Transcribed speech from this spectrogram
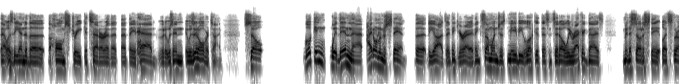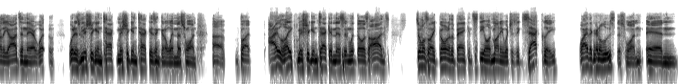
that was the end of the the home streak, et cetera, that that they'd had. But it was in it was in overtime. So looking within that, I don't understand the the odds. I think you're right. I think someone just maybe looked at this and said, "Oh, we recognize Minnesota State. Let's throw the odds in there." What what is Michigan Tech? Michigan Tech isn't going to win this one, uh, but I like Michigan Tech in this, and with those odds, it's almost like going to the bank and stealing money, which is exactly why they're going to lose this one. And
